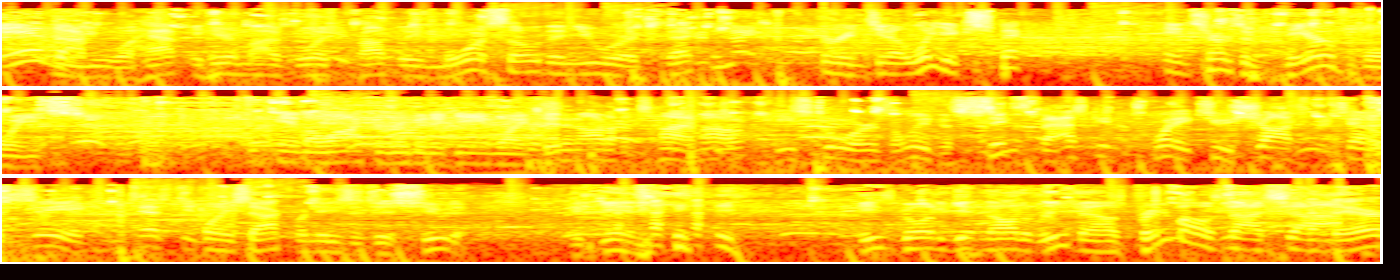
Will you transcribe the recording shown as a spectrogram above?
And the, You will have to hear my voice probably more so than you were expecting. you know, what do you expect in terms of their voice in the locker room in a game like this? And out of the timeout, he scores only the sixth basket and 22 shots for Tennessee. Contested. Point Shackelford needs to just shoot it. Again, he's going to get all the rebounds. Primo's not shot. There,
